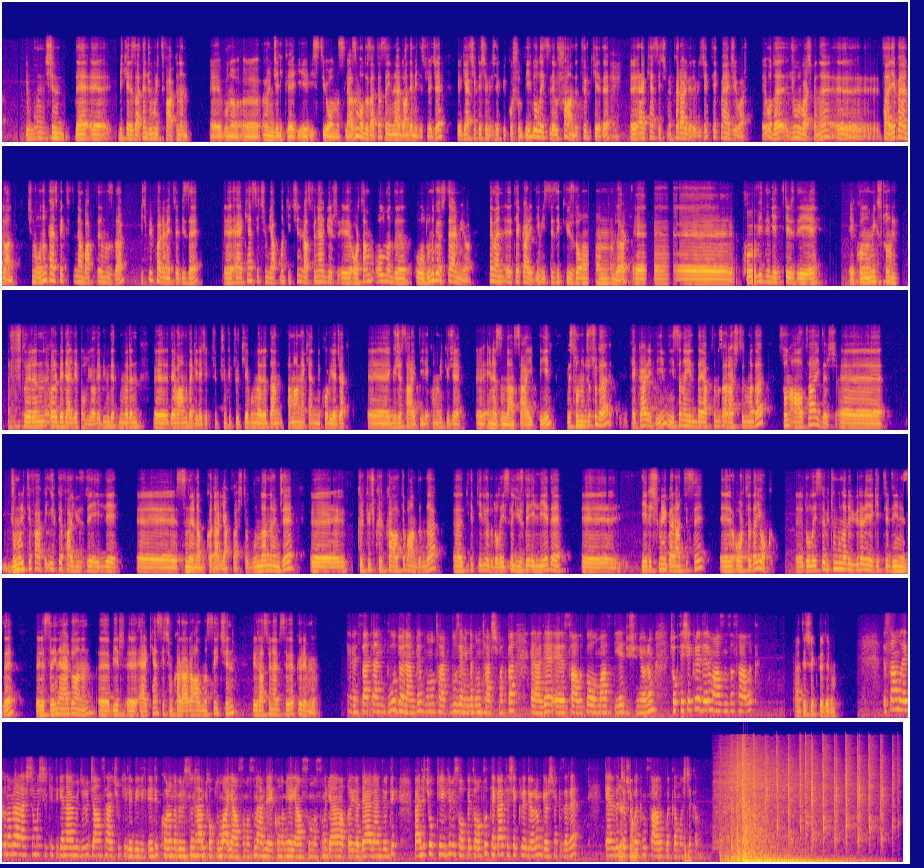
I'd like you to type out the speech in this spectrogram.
E, bunun için de e, bir kere zaten Cumhur İttifakı'nın e, bunu e, öncelikle istiyor olması lazım. O da zaten Sayın Erdoğan demediği sürece e, gerçekleşebilecek bir koşul değil. Dolayısıyla şu anda Türkiye'de e, erken seçime karar verebilecek tek merci var. E, o da Cumhurbaşkanı e, Tayyip Erdoğan. Şimdi onun perspektifinden baktığımızda hiçbir parametre bize e, erken seçim yapmak için rasyonel bir e, ortam olmadığı olduğunu göstermiyor. Hemen e, tekrar edeyim. İşsizlik yüzde 14. E, e, Covid'in getirdiği ekonomik sonuçların ağır bedelleri oluyor ve bir müddet bunların e, devamı da gelecek. Çünkü Türkiye bunlardan tamamen kendini koruyacak e, güce sahip değil, ekonomik güce e, en azından sahip değil. Ve sonuncusu da tekrar edeyim, Nisan ayında yaptığımız araştırmada son 6 aydır e, Cumhur İttifakı ilk defa %50 e, sınırına bu kadar yaklaştı. Bundan önce e, 43-46 bandında e, gidip geliyordu. Dolayısıyla %50'ye de e, erişme garantisi e, ortada yok. E, dolayısıyla bütün bunları bir araya getirdiğinizde e, Sayın Erdoğan'ın e, bir e, erken seçim kararı alması için e, rasyonel bir sebep göremiyorum. Evet zaten bu dönemde bunu tart bu zeminde bunu tartışmak da herhalde e, sağlıklı olmaz diye düşünüyorum. Çok teşekkür ederim. Ağzınıza sağlık. Ben teşekkür ederim. İstanbul Ekonomi Araştırma Şirketi Genel Müdürü Can Selçuk ile birlikteydik. Koronavirüsün hem topluma yansımasını hem de ekonomiye yansımasını genel hatlarıyla değerlendirdik. Bence çok keyifli bir sohbet oldu. Tekrar teşekkür ediyorum. Görüşmek üzere. Kendinize İyi çok akşamlar. iyi bakın. Sağlıkla kalın. Hoşçakalın.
